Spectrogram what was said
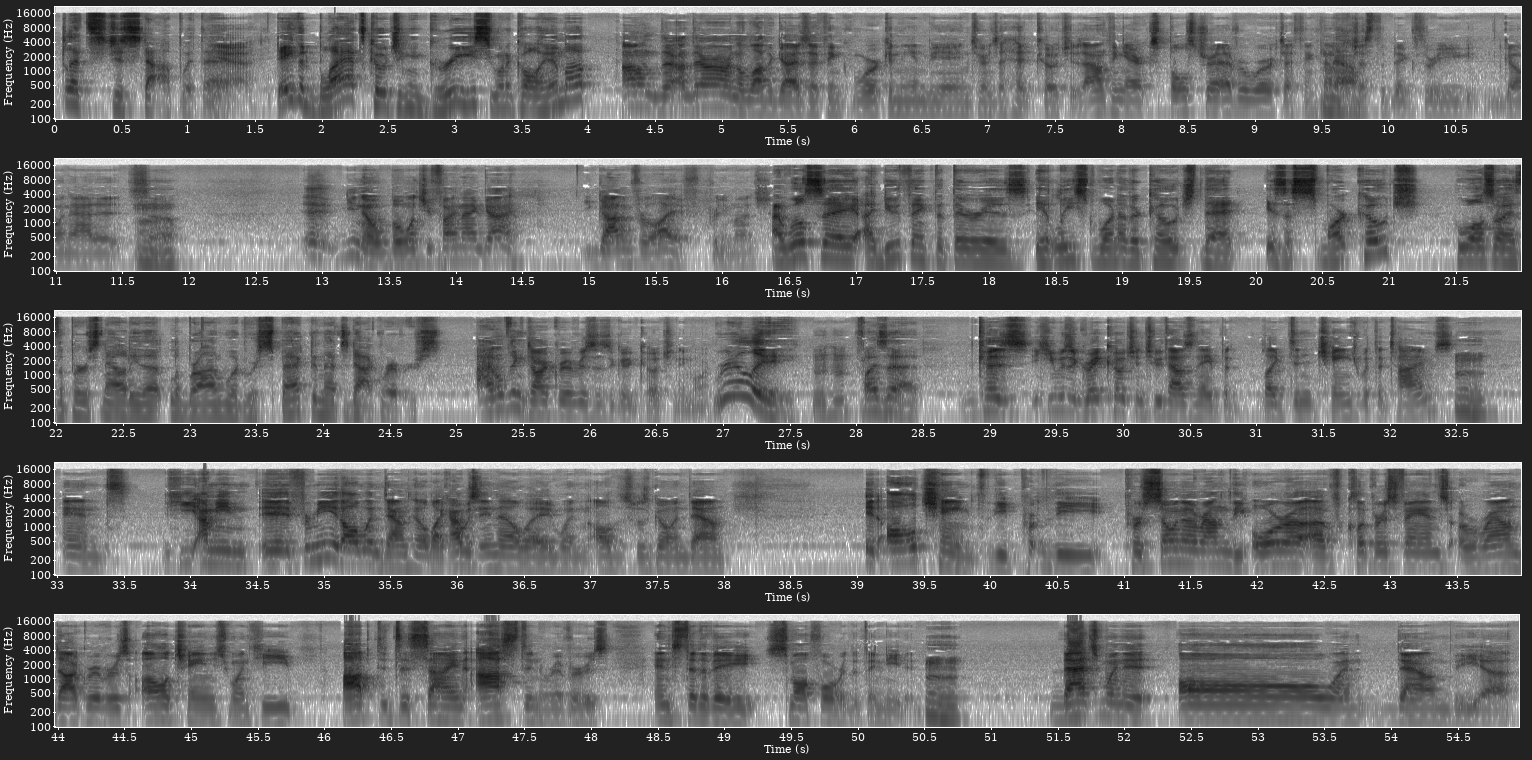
let's just stop with that. Yeah. David Blatt's coaching in Greece. You want to call him up? Don't, there, there aren't a lot of guys I think work in the NBA in terms of head coaches. I don't think Erik Spoelstra ever worked. I think that No. Mm-hmm. was just the big three going at it. So, eh, you know, but once you find that guy, you got him for life, pretty much. I will say I do think that there is at least one other coach that is a smart coach who also has the personality that LeBron would respect, and that's Doc Rivers. I don't think Doc Rivers is a good coach anymore Really? Mm-hmm. Why's that? because he was a great coach in 2008, but like didn't change with the times. Mm-hmm. And he, I mean, it, for me, it all went downhill. Like I was in LA when all this was going down. It all changed. The the persona around the aura of Clippers fans around Doc Rivers all changed when he opted to sign Austin Rivers instead of a small forward that they needed. That's when it all went down the uh,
